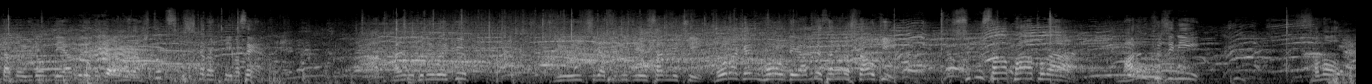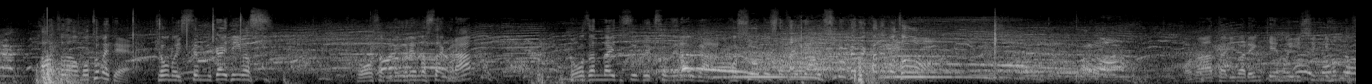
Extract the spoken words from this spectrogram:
太と挑んで敗れてからまだ一月しか経っていませんあ金本にも行く。11月23日後楽園ホールで敗れ去りました青木。渋沢パートナー丸藤にそのパートナーを求めて今日の一戦迎えています。高速のグレーマスターからノーザンライトスープレックスを狙うが腰を落としたタイガー後ろから金本。辺りは連携もいい新日本の2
